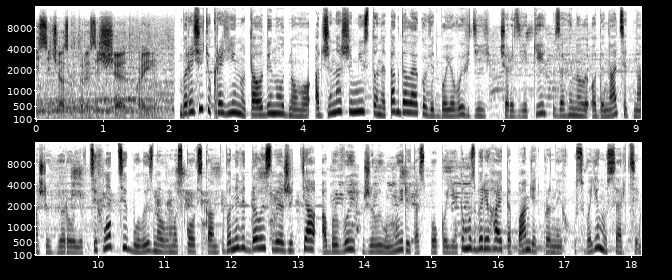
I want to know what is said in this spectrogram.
есть сейчас, которые защищают Украину. Бережіть Україну та один одного, адже наше місто не так далеко від бойових дій, через які загинули 11 наших героїв. Ці хлопці були з Новомосковська. Вони віддали своє життя, аби ви жили у мирі та спокої. Тому зберігайте пам'ять про них у своєму серці.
